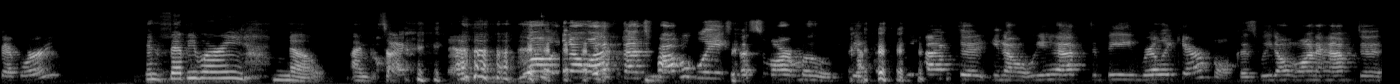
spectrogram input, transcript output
February? In February, no. I'm sorry. Well, you know what? That's probably a smart move. because We have to, you know, we have to be really careful because we don't want to have to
